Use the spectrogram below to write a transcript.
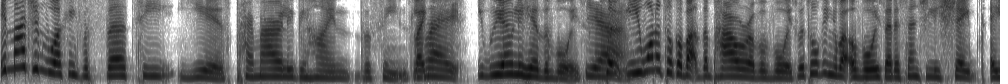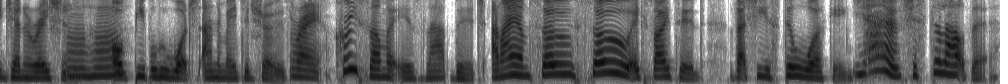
Imagine working for 30 years, primarily behind the scenes. Like, Right. we only hear the voice. yeah. So you want to talk about the power of a voice. We're talking about a voice that essentially shaped a generation of people who watched animated shows. Mm-hmm. Right. Cree Summer is that bitch. And I am so, so excited that she is still working. Yes. She's still out there.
